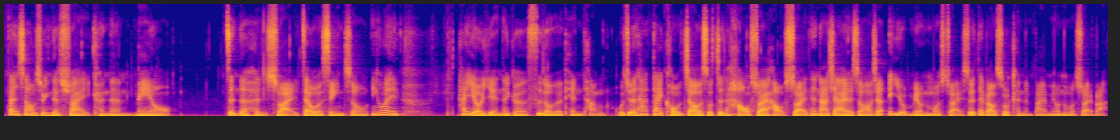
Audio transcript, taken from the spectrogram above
范少勋的帅可能没有真的很帅，在我心中，因为。他有演那个四楼的天堂，我觉得他戴口罩的时候真的好帅好帅，他拿下来的时候好像哎有没有那么帅，所以代表说可能白没有那么帅吧，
